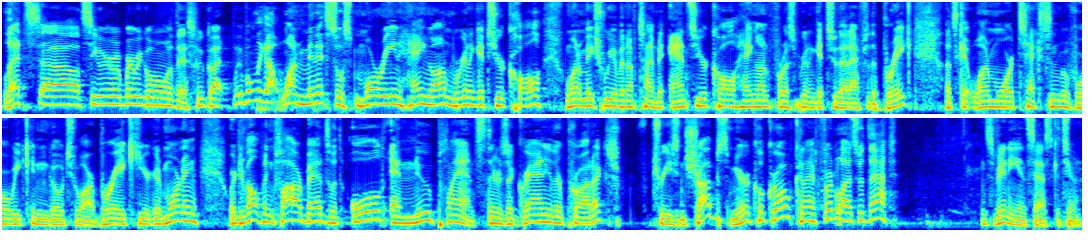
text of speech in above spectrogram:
Let's uh, let's see where, where are we going with this. We've got we've only got one minute, so Maureen, hang on. We're gonna get to your call. We want to make sure we have enough time to answer your call. Hang on for us. We're gonna get to that after the break. Let's get one more text in before we can go to our break here. Good morning. We're developing flower beds with old and new plants. There's a granular product for trees and shrubs. Miracle Grow. Can I fertilize with that? It's Vinny in Saskatoon.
